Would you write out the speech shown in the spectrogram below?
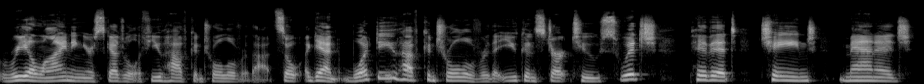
realigning your schedule if you have control over that. So again, what do you have control over that you can start to switch pivot, change, manage,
